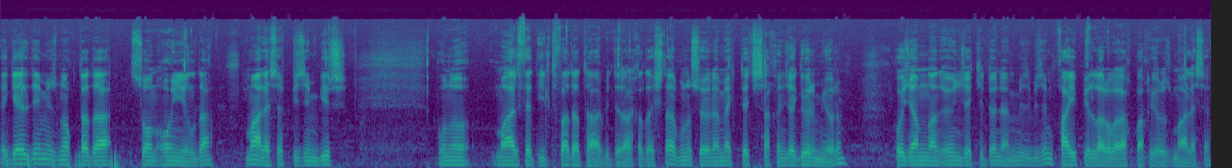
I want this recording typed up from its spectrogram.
Ve geldiğimiz noktada son 10 yılda maalesef bizim bir bunu marifet iltifata tabidir arkadaşlar. Bunu söylemekte sakınca görmüyorum. Hocamdan önceki dönemimiz bizim kayıp yıllar olarak bakıyoruz maalesef.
